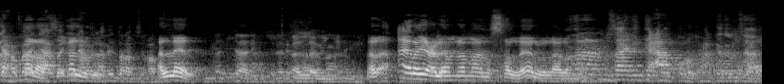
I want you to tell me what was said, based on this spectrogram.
قاعد خلاص سقط. الليل. يريع لهم لما نص الليل ولا لما مثلا المساجد على الطرق حقت المساجد.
